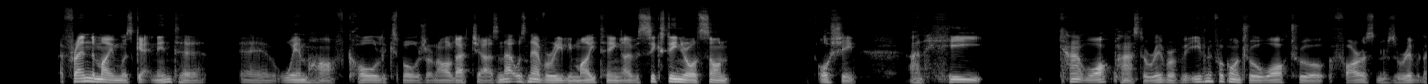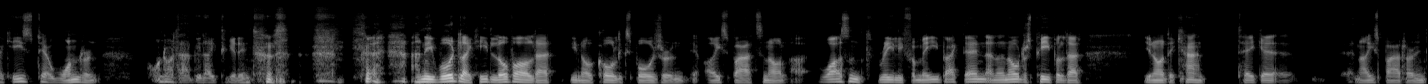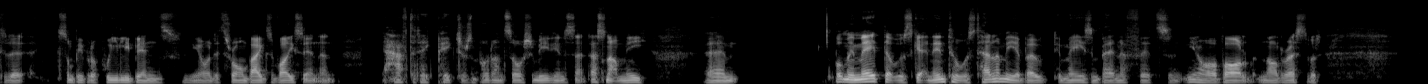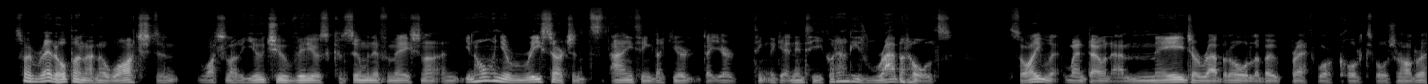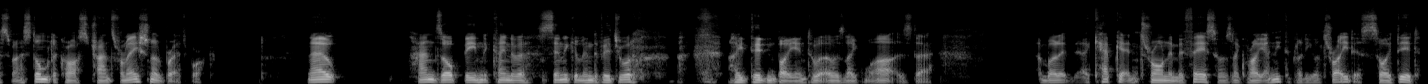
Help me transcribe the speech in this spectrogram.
A friend of mine was getting into uh, Wim Hof, cold exposure, and all that jazz, and that was never really my thing. I have a 16 year old son, Oshin, and he can't walk past a river. Even if we're going through a walk through a forest and there's a river, like he's there wondering, I wonder what that'd be like to get into it. and he would like he'd love all that, you know, cold exposure and ice baths and all. It uh, wasn't really for me back then. And I know there's people that, you know, they can't take a an ice bath or into the some people have wheelie bins, you know, they're throwing bags of ice in and you have to take pictures and put on social media and that's not me. Um, but my mate that was getting into it was telling me about the amazing benefits and you know of all and all the rest of it. So I read up on it and I watched and watched a lot of YouTube videos, consuming information. And you know when you're researching anything like you're that you're thinking of getting into, you go down these rabbit holes. So I went down a major rabbit hole about breath work, cold exposure, and all the rest of it. I stumbled across transformational breath work. Now, hands up, being the kind of a cynical individual, I didn't buy into it. I was like, what is that? But it, I kept getting thrown in my face. I was like, right, I need to bloody well try this. So I did.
